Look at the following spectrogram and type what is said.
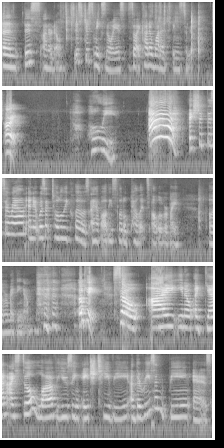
And this, I don't know, this just makes noise. So I kind of wanted things to make. All right. Holy. Ah! I shook this around and it wasn't totally closed. I have all these little pellets all over my all over my thing now. okay, so I, you know, again, I still love using HTV and the reason being is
